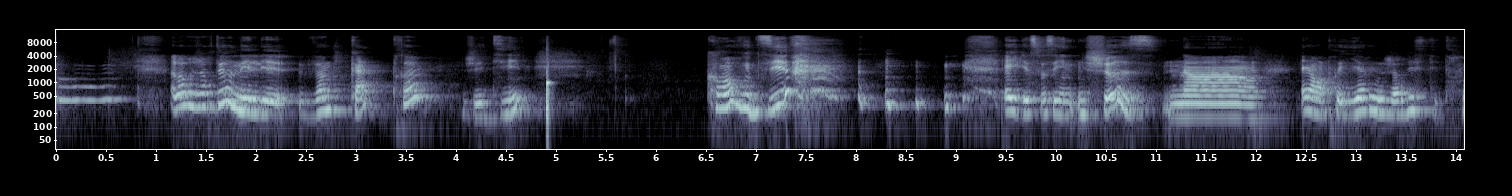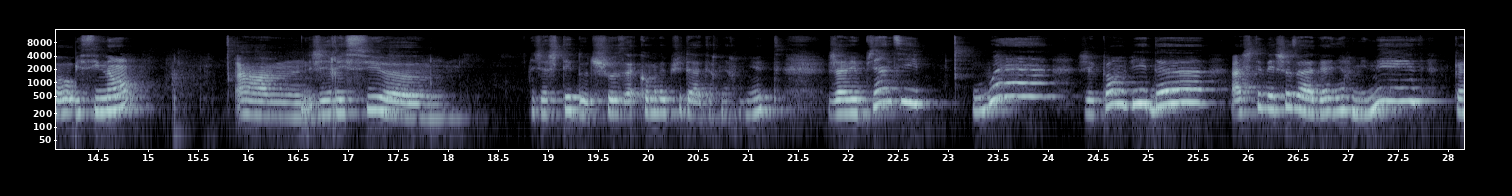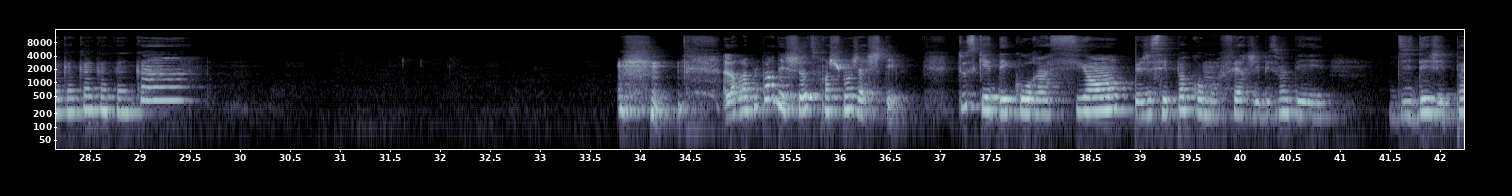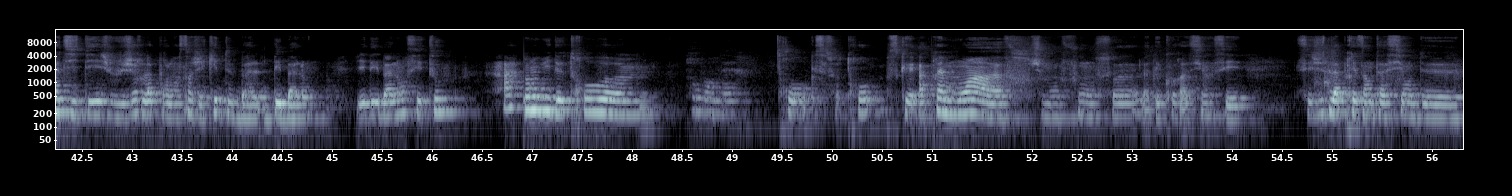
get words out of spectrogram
Alors aujourd'hui, on est le 24 jeudi comment vous dire? Et il se une, chose? Non. Et entre hier et aujourd'hui, c'était trop. Mais sinon, euh, j'ai reçu... Euh, j'ai acheté d'autres choses, comme d'habitude à la dernière minute. J'avais bien dit, ouais, j'ai pas envie de acheter des choses à la dernière minute. Can, can, can, can, can, can. Alors la plupart des choses, franchement, j'ai acheté. Tout ce qui est décoration, je sais pas comment faire. J'ai besoin d'idées, j'ai pas d'idées. Je vous jure, là pour l'instant, j'ai que des ballons. J'ai des ballons, c'est tout. Ah, pas envie de trop... Euh, trop en faire. Trop, que ce soit trop. Parce que après moi, euh, je m'en fous en soi. La décoration, c'est juste la présentation de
